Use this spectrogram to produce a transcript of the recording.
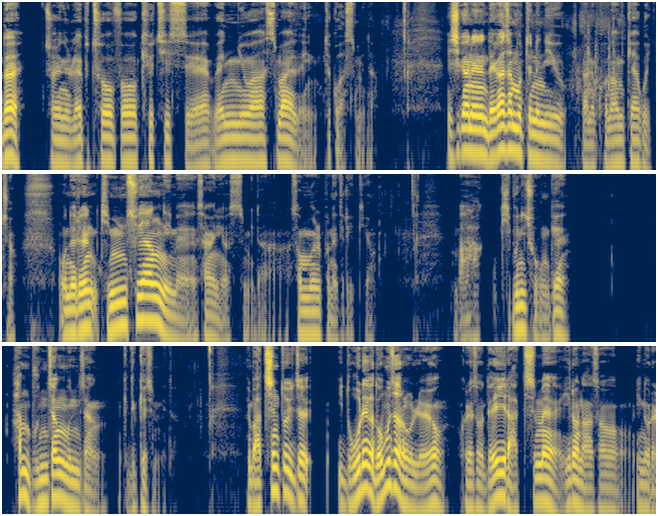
네, 저희는 Left Over Cuties의 When You Are Smiling 듣고 왔습니다. 이 시간에는 내가 잠 못 드는 이유라는 코너 함께 하고 있죠. 오늘은 김수양님의 사연이었습니다. 선물 보내드릴게요. 막 기분이 좋은 게 한 문장 문장 이렇게 느껴집니다. 마침 또 이제 이 노래가 너무 잘 어울려요. 그래서 내일 아침에 일어나서 이 노래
